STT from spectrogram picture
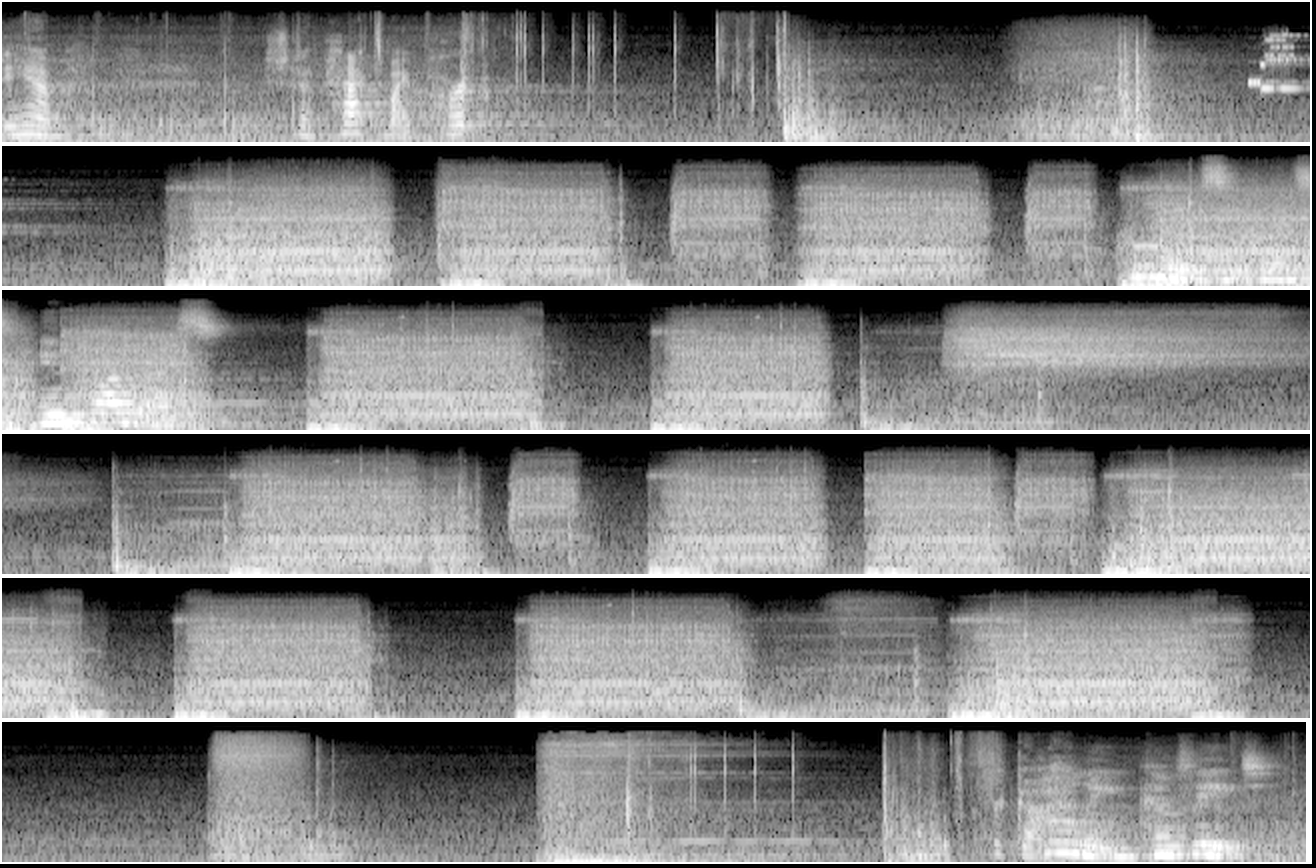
Damn. Should have packed my part. Cooling sequence in progress. Forgot. Cooling complete.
